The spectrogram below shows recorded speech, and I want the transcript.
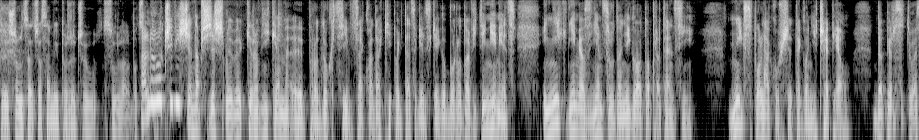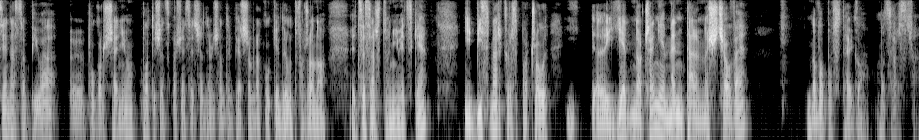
To Szulca czasami pożyczył sól albo coś. Ale oczywiście, no przecież y, kierownikiem y, produkcji w zakładach Hipolita Cegielskiego był rodowity Niemiec i nikt nie miał z Niemców do niego o to pretensji. Nikt z Polaków się tego nie czepiał. Dopiero sytuacja nastąpiła w pogorszeniu po 1871 roku, kiedy utworzono Cesarstwo Niemieckie i Bismarck rozpoczął jednoczenie mentalnościowe nowo powstałego mocarstwa.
